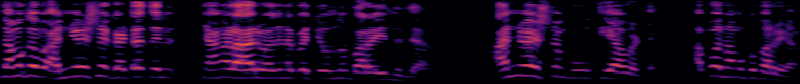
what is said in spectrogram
നമുക്ക് അന്വേഷണ ഘട്ടത്തിൽ ഞങ്ങൾ ആരും അതിനെപ്പറ്റി ഒന്നും പറയുന്നില്ല. അന്വേഷണം പൂർത്തിയാവട്ടെ. അപ്പോൾ നമുക്ക് പറയാം.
